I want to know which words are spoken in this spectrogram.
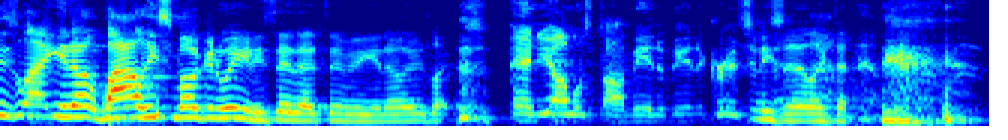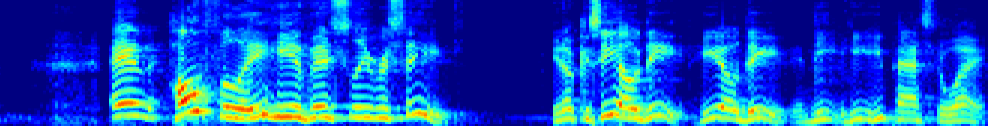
he's like, you know, while he's smoking weed, he said that to me, you know. He's like, Man, you almost taught me into being a Christian. He said it like that. and hopefully he eventually received. You know, because he OD'd. He OD'd and he, he, he passed away.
